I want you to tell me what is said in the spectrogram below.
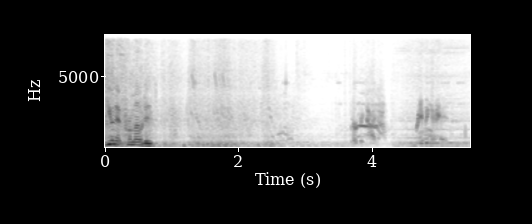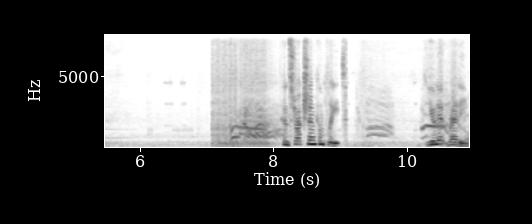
Unit promoted. Perfect hideout. Creeping ahead. Construction complete. Unit ready.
